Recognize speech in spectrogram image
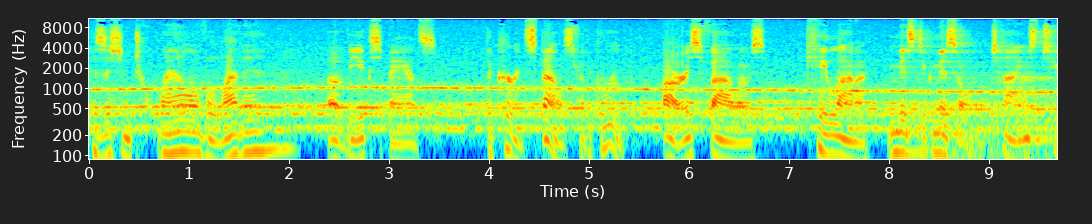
Position 1211 of the Expanse. The current spells for the group are as follows Kaylana, Mystic Missile, times 2,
